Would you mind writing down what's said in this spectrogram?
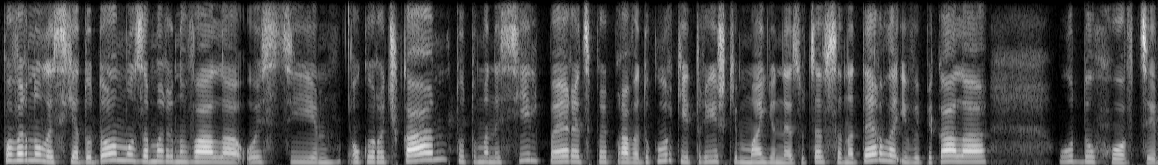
Повернулась я додому, замаринувала ось ці окорочка. Тут у мене сіль, перець, приправа до курки і трішки майонезу. Це все натерла і випікала у духовці.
